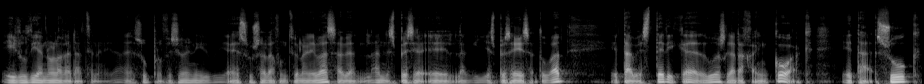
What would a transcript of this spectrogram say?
irudia nola geratzen ari da. Ez zu profesioaren irudia, ez zu zara funtzionari bat, zara lan espezia, e, langile espezializatu bat, eta besterik, eh, du ez gara jainkoak. Eta zuk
